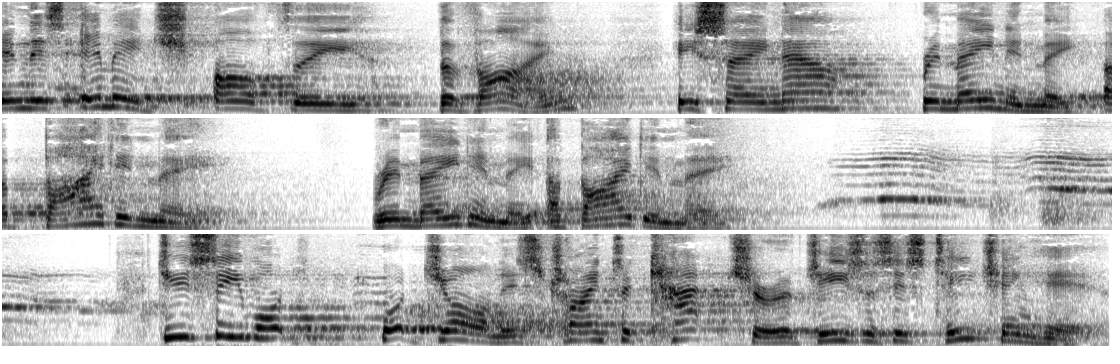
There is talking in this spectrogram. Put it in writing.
in this image of the, the vine, he's saying, Now, remain in me, abide in me, remain in me, abide in me. Do you see what, what John is trying to capture of Jesus' teaching here?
